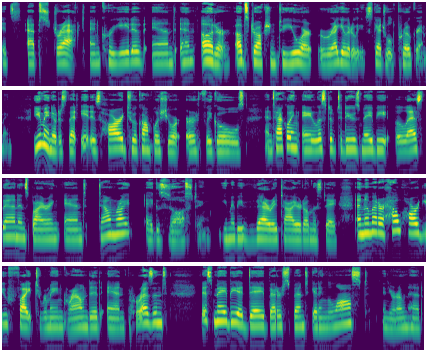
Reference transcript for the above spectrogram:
it's abstract and creative and an utter obstruction to your regularly scheduled programming. You may notice that it is hard to accomplish your earthly goals, and tackling a list of to dos may be less than inspiring and downright exhausting. You may be very tired on this day, and no matter how hard you fight to remain grounded and present, this may be a day better spent getting lost in your own head.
